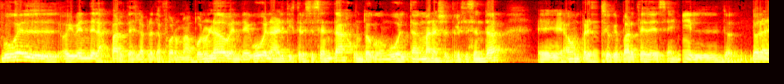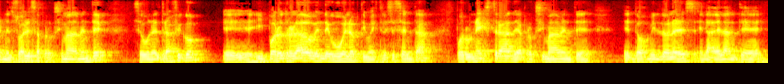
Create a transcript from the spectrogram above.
Google hoy vende las partes de la plataforma. Por un lado vende Google Analytics 360 junto con Google Tag Manager 360 eh, a un precio que parte de 6 mil dólares mensuales aproximadamente, según el tráfico. Eh, y por otro lado, vende Google Optimize 360 por un extra de aproximadamente eh, 2 mil dólares en adelante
